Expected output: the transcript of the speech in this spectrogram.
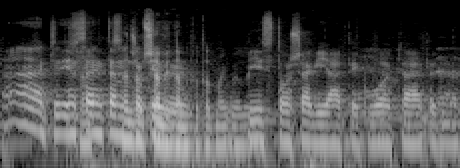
Hát én szerintem, Szerintem csak semmit nem mutatott meg belőle. biztonsági játék volt, tehát hogy nem.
